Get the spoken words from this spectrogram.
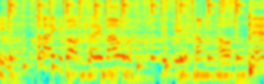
ดีไอ้บอกเคยเมายินดีครับเอาแม่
